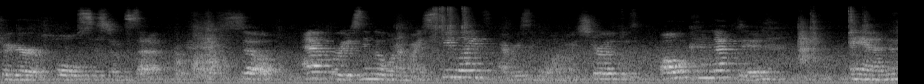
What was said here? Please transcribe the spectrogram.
trigger whole system set up. So every single one of my speed lights, every single one of my strobes is all connected. And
